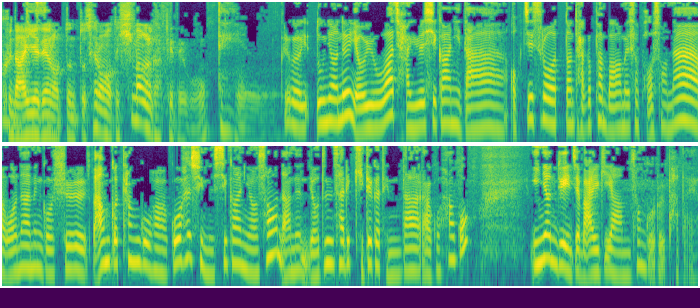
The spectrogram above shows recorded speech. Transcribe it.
그 나이에 대한 어떤 또 새로운 어떤 희망을 갖게 되고. 네. 오. 그리고 노년은 여유와 자유의 시간이다. 억지스러웠던 다급한 마음에서 벗어나 원하는 것을 마음껏 탐구하고 할 수 있는 시간이어서 나는 여든 살이 기대가 된다라고 하고 2년 뒤에 이제 말기암 선고를 받아요.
